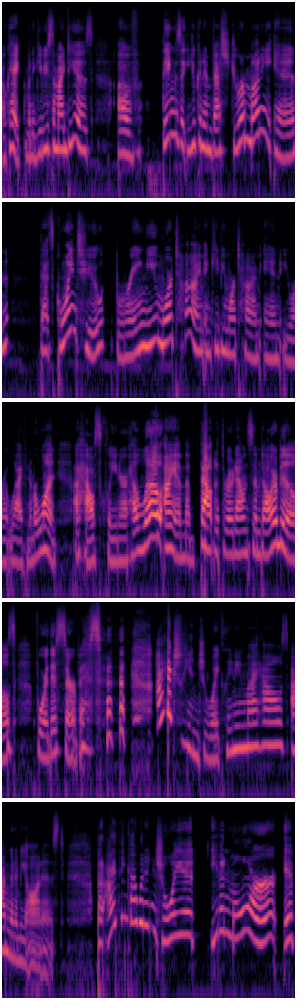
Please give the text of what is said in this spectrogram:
Okay, I'm going to give you some ideas of things that you can invest your money in that's going to bring you more time and give you more time in your life. Number one, a house cleaner. Hello, I am about to throw down some dollar bills for this service. I actually enjoy cleaning my house, I'm going to be honest. But I think I would enjoy it even more if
